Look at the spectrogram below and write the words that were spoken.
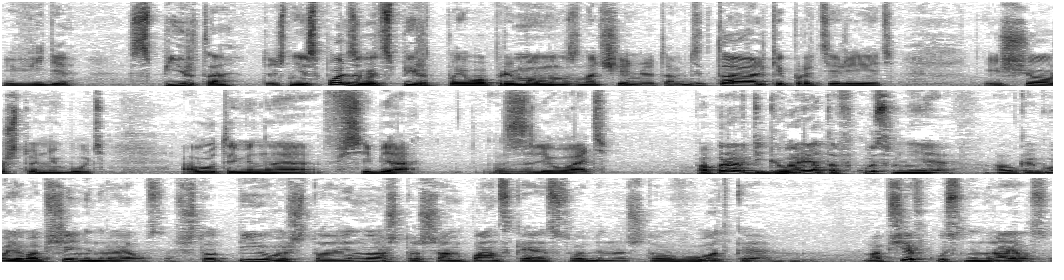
в виде спирта, то есть не использовать спирт по его прямому назначению, там детальки протереть, еще что-нибудь, а вот именно в себя заливать. По правде говоря-то, вкус мне алкоголя вообще не нравился. Что пиво, что вино, что шампанское особенно, что водка. Вообще вкус не нравился.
